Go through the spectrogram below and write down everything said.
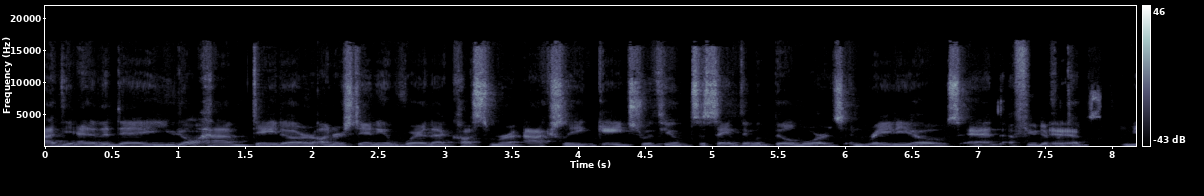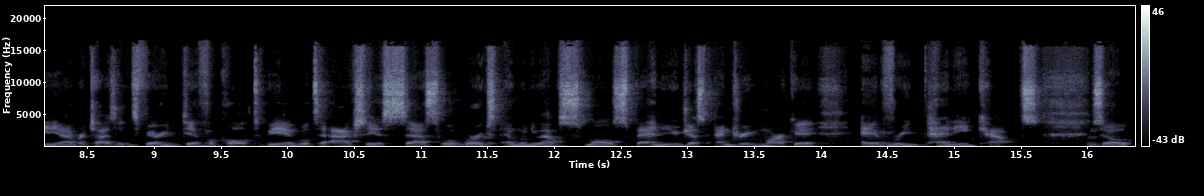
at the end of the day, you don't have data or understanding of where that customer actually engaged with you. It's the same thing with billboards and radios and a few different yeah. types of media advertising. It's very difficult to be able to actually assess what works. And when you have small spend and you're just entering market, every penny counts. Mm-hmm. So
